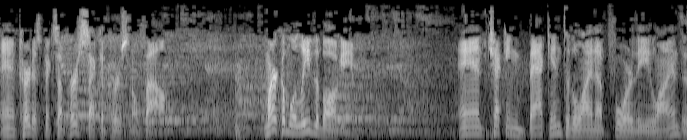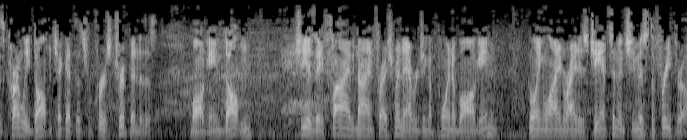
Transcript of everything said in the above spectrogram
And Curtis picks up her second personal foul. Markham will leave the ball game. And checking back into the lineup for the Lions is Carly Dalton. Check out this her first trip into this ball game. Dalton, she is a five-nine freshman, averaging a point a ball game. And going line right is Jansen, and she missed the free throw.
